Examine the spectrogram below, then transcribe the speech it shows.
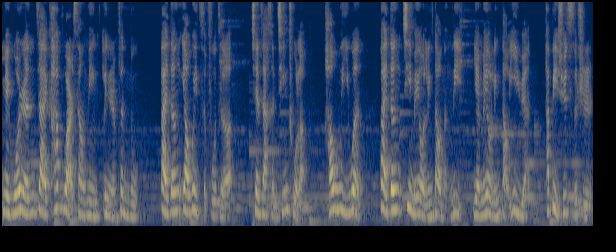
美国人在喀布尔丧命令人愤怒，拜登要为此负责。现在很清楚了，毫无疑问，拜登既没有领导能力，也没有领导意愿，他必须辞职。”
